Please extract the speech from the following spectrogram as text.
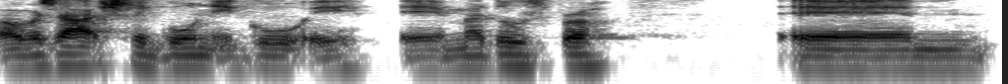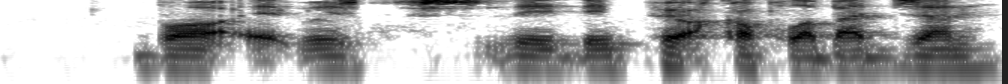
I was actually going to go to uh, Middlesbrough, um, but it was they, they put a couple of bids in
